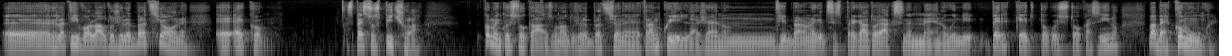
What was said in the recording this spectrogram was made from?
eh, relativo all'autocelebrazione, ecco, spesso spicciola come in questo caso, un'autocelebrazione tranquilla, cioè non, Fibra non è che si è sprecato e Axe nemmeno, quindi perché tutto questo casino? Vabbè, comunque,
